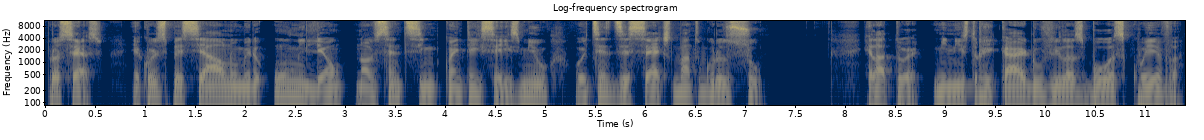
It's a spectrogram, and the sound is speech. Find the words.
Processo. Recurso especial número 1.956.817 do Mato Grosso do Sul. Relator: Ministro Ricardo Vilas Boas Cueva.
